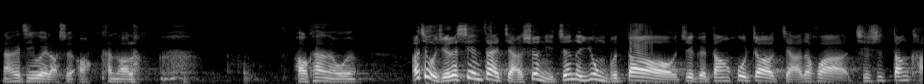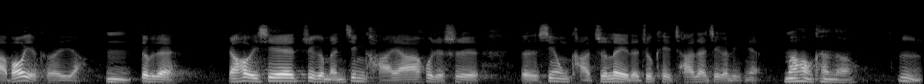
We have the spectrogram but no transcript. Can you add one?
拿个机位，老师哦，看到了，好看的我。而且我觉得现在，假设你真的用不到这个当护照夹的话，其实当卡包也可以啊，嗯，对不对？然后一些这个门禁卡呀，或者是呃信用卡之类的，就可以插在这个里面，蛮好看的。嗯，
